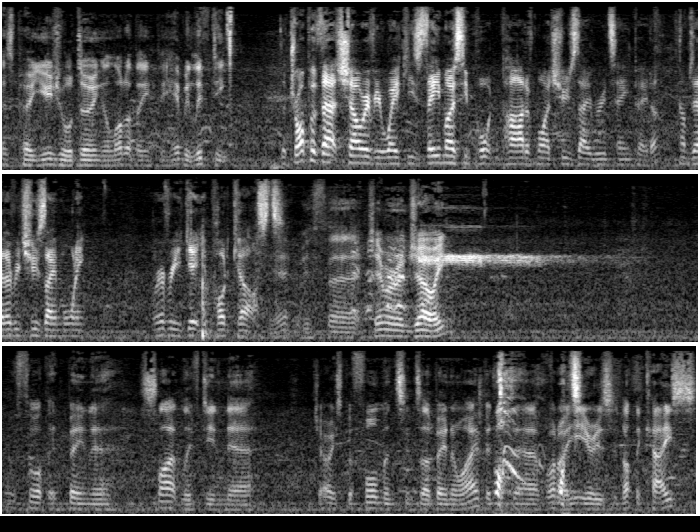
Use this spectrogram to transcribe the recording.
as per usual, doing a lot of the, the heavy lifting. The drop of that show every week is the most important part of my Tuesday routine, Peter. Comes out every Tuesday morning, wherever you get your podcasts. Yeah, with uh, Gemma and Joey. I thought there'd been a slight lift in uh, Joey's performance since I've been away, but uh, what, What? I hear is not the case.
